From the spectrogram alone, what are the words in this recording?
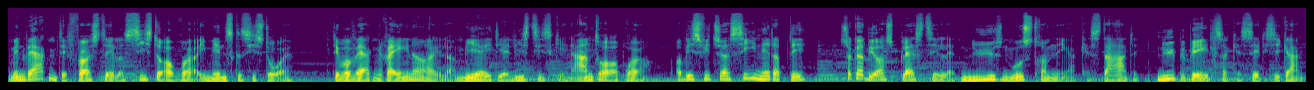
men hverken det første eller sidste oprør i menneskets historie. Det var hverken renere eller mere idealistisk end andre oprør, og hvis vi tør sige netop det, så gør vi også plads til, at nye modstrømninger kan starte, nye bevægelser kan sættes i gang,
